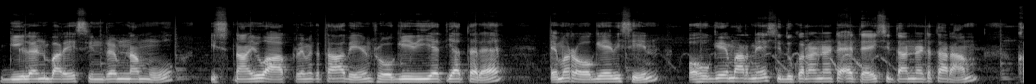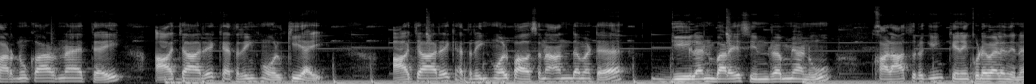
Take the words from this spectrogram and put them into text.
ගීලන් බරේ සින්ද්‍රම් නම් වූ ස්නායු ආක්‍රමිකතාවයෙන් රෝගී වී ඇති අතර එම රෝගය විසින් ඔහුගේ මරණය සිදු කරන්නට ඇතැයි සිතන්නට තරම් කරුණුකාරණ ඇතැයි ආචාරය කැතරිං හෝල් කියයි. ආචාරය කැතරිං හෝල් පවසන අන්දමට ගීලන් බරය සින්ද්‍රම් යනු කලාතුරකින් කෙනෙකුට වැළඳෙන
